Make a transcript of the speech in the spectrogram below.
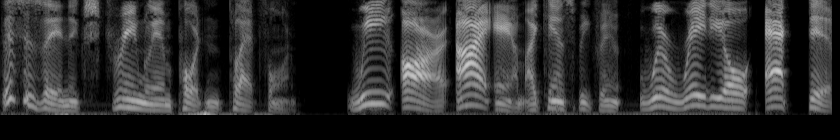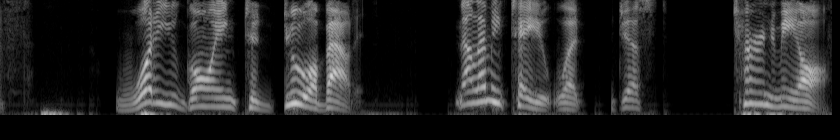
This is an extremely important platform. We are, I am, I can't speak for him, we're radioactive. What are you going to do about it? Now, let me tell you what just turned me off.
